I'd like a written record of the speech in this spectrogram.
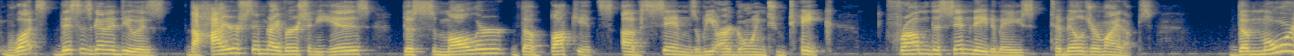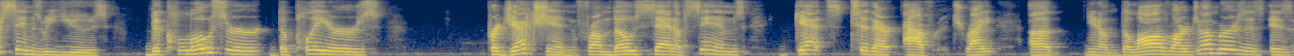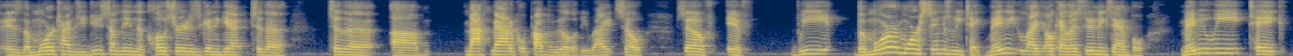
What this is going to do is the higher sim diversity is, the smaller the buckets of sims we are going to take from the sim database to build your lineups the more sims we use, the closer the player's projection from those set of sims gets to their average, right? Uh, you know, the law of large numbers is is is the more times you do something, the closer it is going to get to the to the um, mathematical probability, right? So so if, if we the more and more sims we take, maybe like okay, let's do an example. Maybe we take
